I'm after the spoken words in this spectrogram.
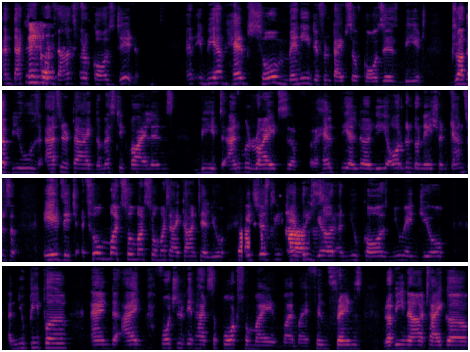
And that is what Dance for a Cause did. And we have helped so many different types of causes, be it drug abuse, acid attack, domestic violence, be it animal rights, uh, help the elderly, organ donation, cancer, so AIDS, H- so much, so much, so much I can't tell you. It's just been every year a new cause, new NGO, a new people. And I fortunately have had support from my, my, my film friends, Raveena, Tiger,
